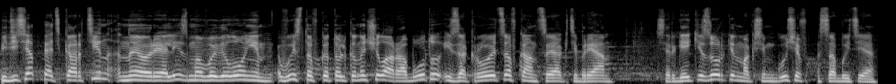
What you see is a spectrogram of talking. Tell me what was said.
55 картин неореализма в Вавилоне. Выставка только начала работу и закроется в конце октября. Сергей Кизоркин, Максим Гусев. События.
